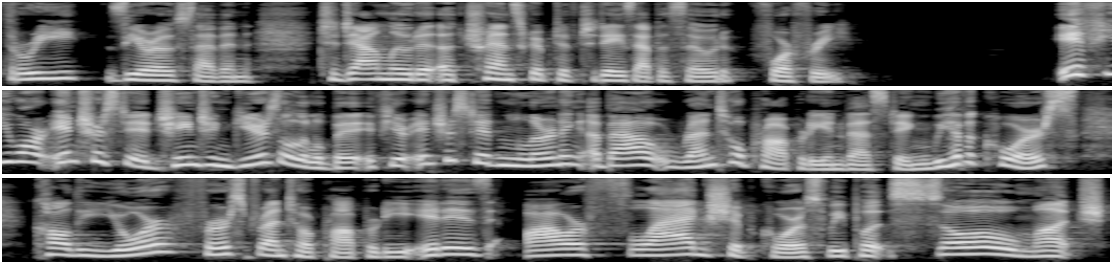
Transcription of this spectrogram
307 to download a transcript of today's episode for free. If you are interested, changing gears a little bit, if you're interested in learning about rental property investing, we have a course called Your First Rental Property. It is our flagship course. We put so much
